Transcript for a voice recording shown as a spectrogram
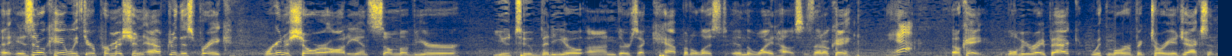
Uh, Is it okay with your permission after this break? We're going to show our audience some of your YouTube video on There's a Capitalist in the White House. Is that okay? Yeah. Okay, we'll be right back with more Victoria Jackson.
